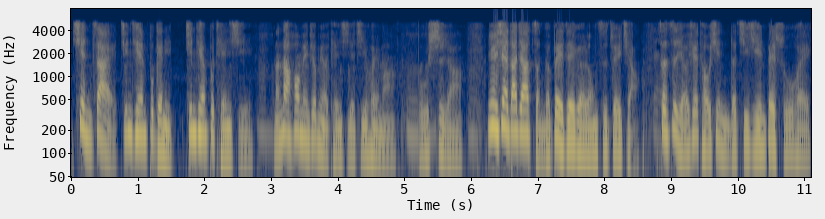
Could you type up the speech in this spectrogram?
现在今天不给你。今天不填息，难道后面就没有填息的机会吗？嗯、不是啊，嗯、因为现在大家整个被这个融资追缴，甚至有一些投信的基金被赎回，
